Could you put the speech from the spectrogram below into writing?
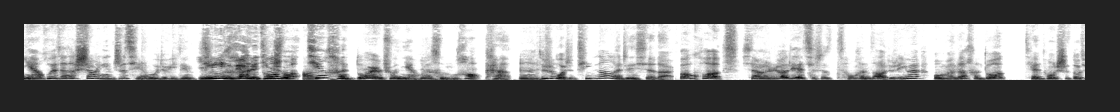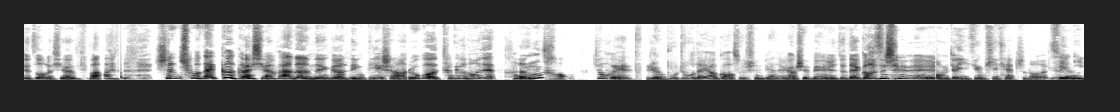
年会在它上映之前，我就已经隐隐约约听说，听很多人说年会很好看。嗯，就是我是听到了这些的，包括像《热烈》，其实从很早就是因为我们的很多。前同事都去做了宣发，身处在各个宣发的那个领地上，如果他这个东西很好，就会忍不住的要告诉身边的人，然后身边人就在告诉身边人，我们就已经提前知道了。所以你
